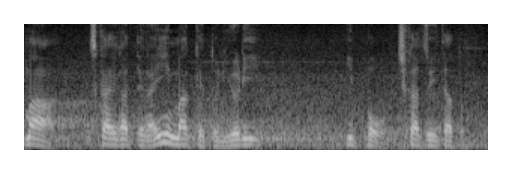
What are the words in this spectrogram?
まあ、使い勝手がいいマーケットにより一歩近づいたと。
